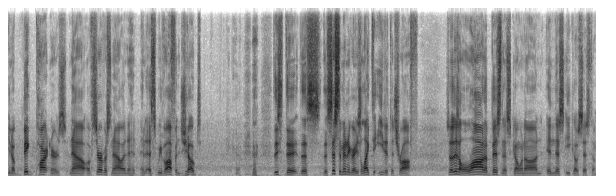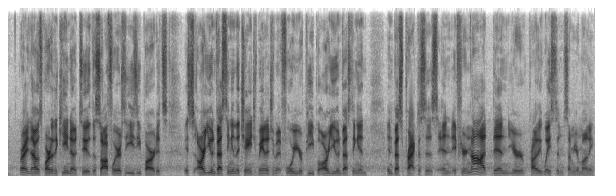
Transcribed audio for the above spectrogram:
you know, big partners now of ServiceNow, and, and as we've often joked, this, the, this, the system integrators like to eat at the trough. So there's a lot of business going on in this ecosystem. Right, and that was part of the keynote too. The software is the easy part. It's, it's are you investing in the change management for your people? Are you investing in, in best practices? And if you're not, then you're probably wasting some of your money.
